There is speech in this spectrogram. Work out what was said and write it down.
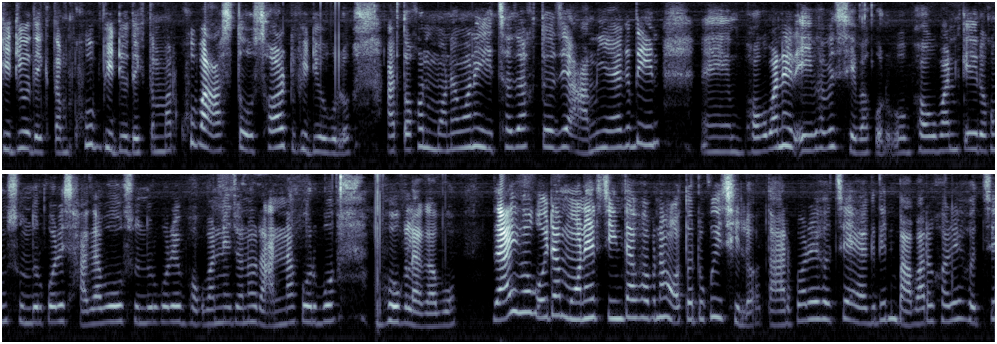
ভিডিও দেখতাম, খুব ভিডিও দেখতাম আর খুব আসতো শর্ট ভিডিওগুলো। আর তখন মনে মনে ইচ্ছা জাগতো যে আমি একদিন ভগবানের এইভাবে সেবা করব। ভগবানকে এরকম সুন্দর করে সাজাবো, সুন্দর করে ভগবানের জন্য রান্না করব, ভোগ লাগাবো। যাই হোক, ওইটা মনের চিন্তা ভাবনা অতটুকুই ছিল। তারপরে হচ্ছে একদিন বাবার ঘরে হচ্ছে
